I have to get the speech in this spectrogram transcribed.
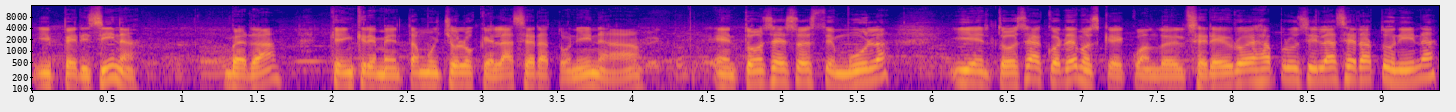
hipericina, ¿verdad? Que incrementa mucho lo que es la serotonina. ¿ah? Entonces eso estimula y entonces acordemos que cuando el cerebro deja producir la serotonina,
